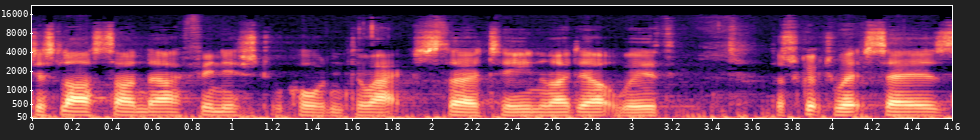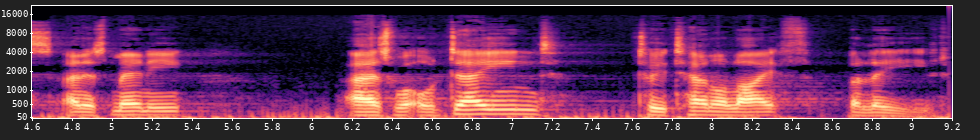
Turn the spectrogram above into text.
just last Sunday I finished according to Acts 13 and I dealt with the scripture where it says, And as many as were ordained to eternal life believed.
